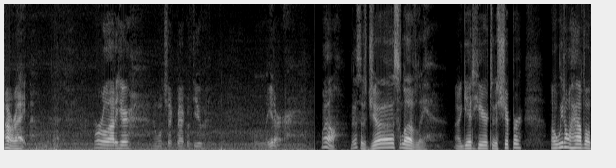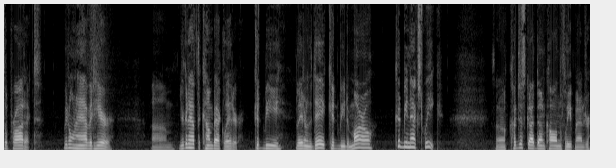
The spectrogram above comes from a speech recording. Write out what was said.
All right. We'll roll out of here and we'll check back with you later. Well, this is just lovely. I get here to the shipper. Oh, we don't have all the product. We don't have it here. Um, you're going to have to come back later. Could be later in the day, could be tomorrow, could be next week. So I just got done calling the fleet manager,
